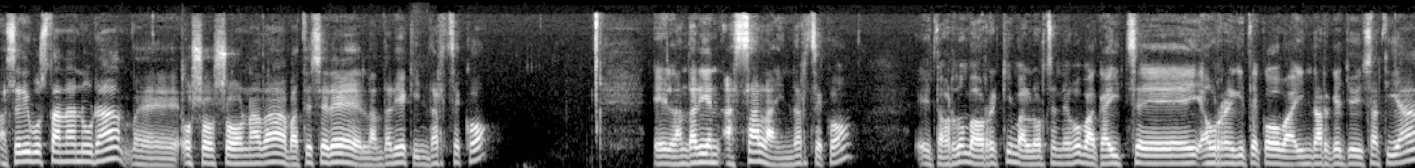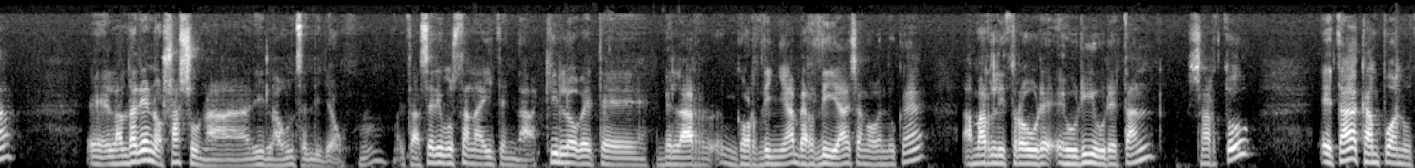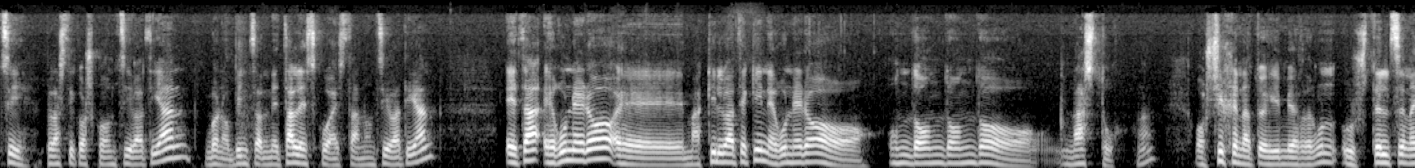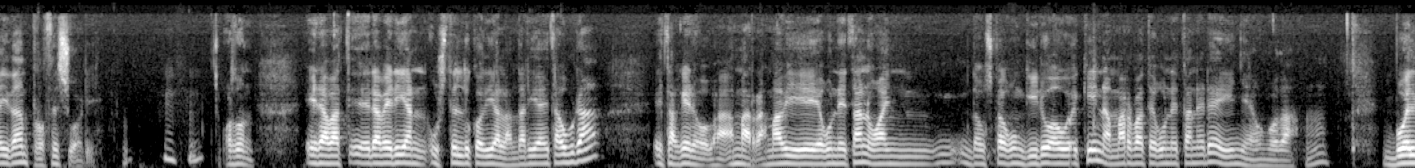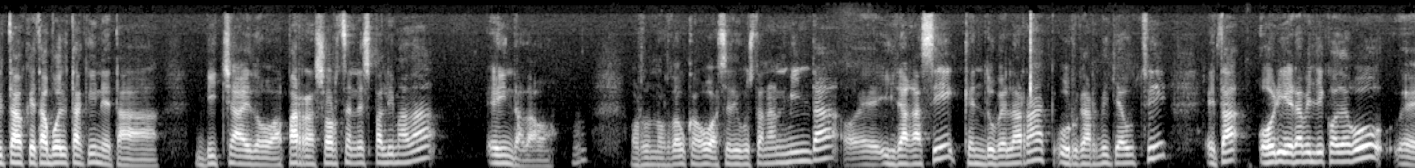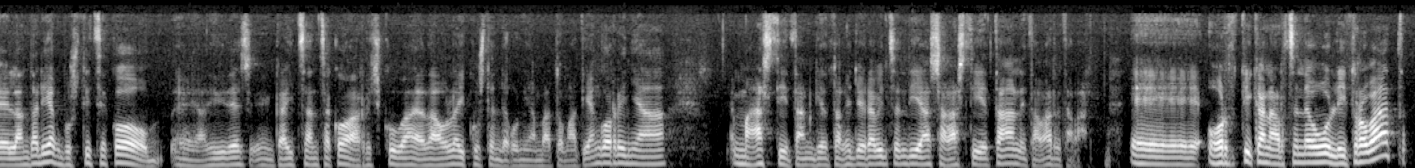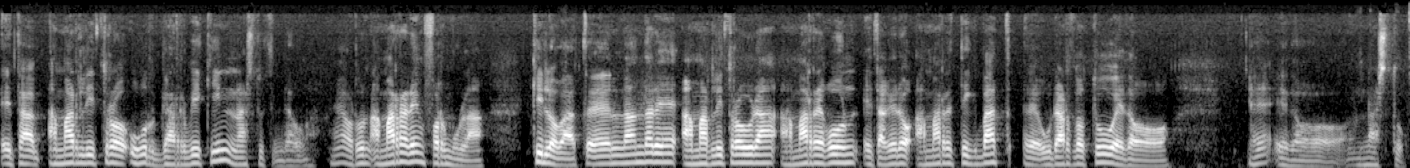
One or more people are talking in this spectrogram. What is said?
Azeri buztanan ura e, oso oso ona da batez ere landariek indartzeko, e, landarien azala indartzeko, eta orduan ba, horrekin ba, lortzen dugu ba, gaitzei aurre egiteko ba, indar gehiago izatia, e, landarien osasunari laguntzen dio. Eta azeri buztana egiten da, kilo bete belar gordina, berdia, esango genduke, amar litro ure, euri uretan sartu, eta kanpoan utzi plastikozko ontzi batian, bueno, bintzat metalezkoa ez da ontzi batian, eta egunero, e, makil batekin egunero ondo, ondo, ondo nastu. Eh? Oxigenatu egin behar dugun usteltzen nahi dan prozesu hori. Mm Orduan, erabat, eraberian ustelduko dia landaria eta ura, eta gero, ba, amar, amabi egunetan, oain dauzkagun giro hauekin, amar bat egunetan ere egin egongo da. Eh? Bueltak eta bueltakin eta bitxa edo aparra sortzen espalima da, egin da dago. Orduan hor daukago azeri guztanan minda, e, iragazi, kendu belarrak, ur garbila utzi, eta hori erabiliko dugu e, landariak bustitzeko e, adibidez gaitzantzako arriskua da hola ikusten dugunean bat tomatian gorrina, maaztietan geota gehiago erabiltzen dira, sagastietan, eta bar, eta bar. E, hortikan hartzen dugu litro bat, eta amar litro ur garbikin naztutzen dugu. E, orduan, amarraren formula, kilo bat, e, landare, amar litro ura, amar egun, eta gero amarretik bat e, urardotu edo, e, edo naztu.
